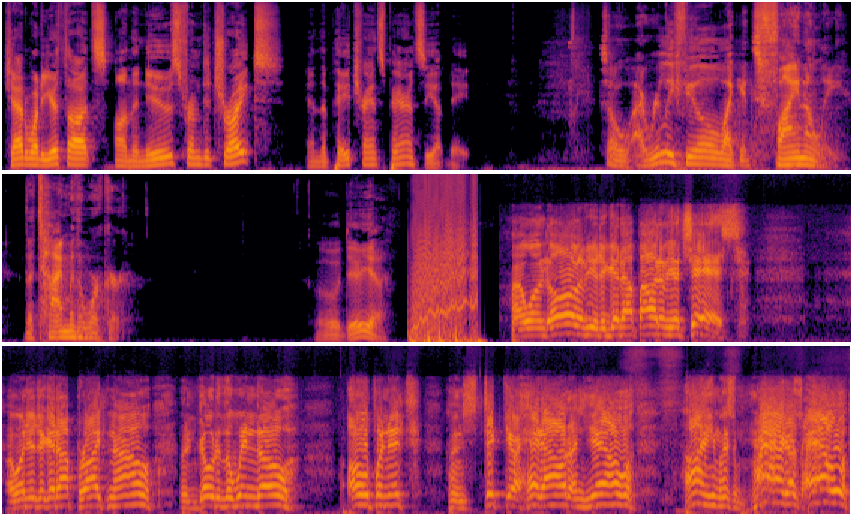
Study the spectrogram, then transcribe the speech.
Chad, what are your thoughts on the news from Detroit and the pay transparency update? So I really feel like it's finally the time of the worker. Oh, do you? I want all of you to get up out of your chairs. I want you to get up right now and go to the window, open it, and stick your head out and yell, I'm as mad as hell,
